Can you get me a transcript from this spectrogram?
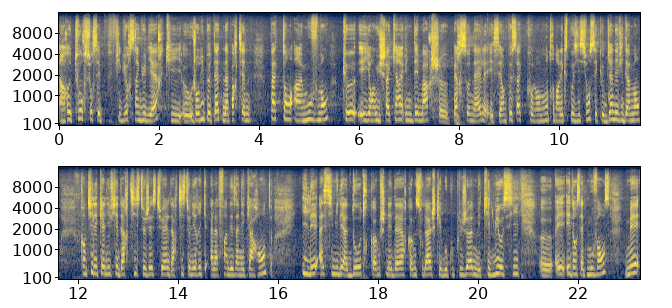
un retour sur ces figures singulières qui, aujourd'hui, peut-être n'appartiennent pas tant à un mouvement que ayant eu chacun une démarche euh, personnelle. Et c'est un peu ça que l'on montre dans l'exposition, c'est que bien évidemment, quand il est qualifié d'artiste gestuel, d'artiste lyrique à la fin des années 40, il est assimilé à d'autres comme Schneider, comme Soulage, qui est beaucoup plus jeune, mais qui lui aussi euh, est, est dans cette mouvance. Mais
